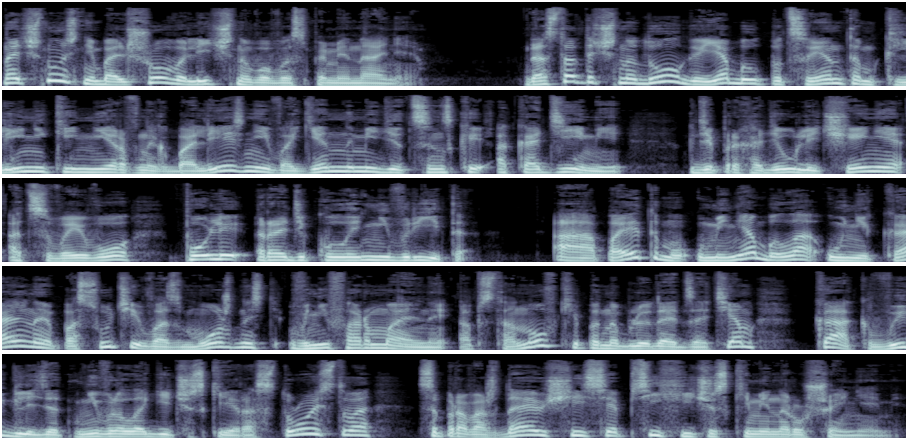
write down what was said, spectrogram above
Начну с небольшого личного воспоминания. Достаточно долго я был пациентом клиники нервных болезней военно-медицинской академии – где проходил лечение от своего полирадикулоневрита, а поэтому у меня была уникальная, по сути, возможность в неформальной обстановке понаблюдать за тем, как выглядят неврологические расстройства, сопровождающиеся психическими нарушениями.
